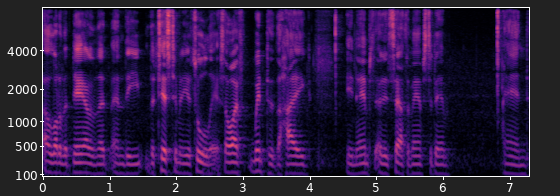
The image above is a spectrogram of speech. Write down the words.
a lot of it down, and the, and the, the testimony, it's all there. So I went to The Hague in, south of Amsterdam, and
